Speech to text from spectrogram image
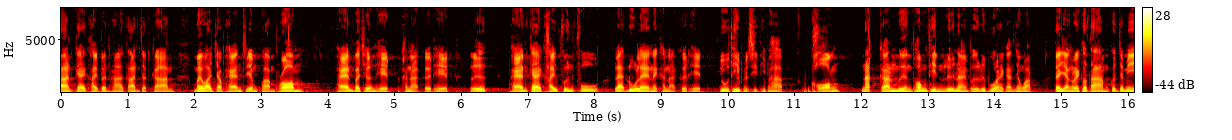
การแก้ไขปัญหาการจัดการ ไม่ว่าจะแผนเตรียมความพร้อม แผนเผชิญเหตุขณะเกิดเหตุ หรือแผนแก้ไขฟื้นฟู และดูแลในขณะเกิดเหตุ อยู่ที่ประสิทธิภาพของนักการเมืองท้องถิ่น หรือนายอำเภอหรือผู้ว่าราชการจังหวัด แต่อย่างไรก็ตามก็จะมี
